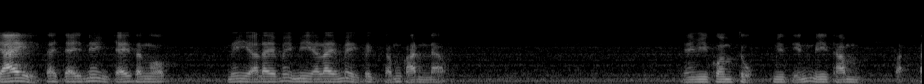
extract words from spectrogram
ใจ ถ้าใจนิ่งใจสงบ มีอะไรไม่มีอะไรไม่เป็นสำคัญแล้วไม่มีความสุข มีศีลมีธรรมไป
